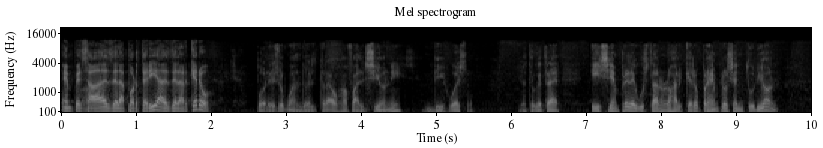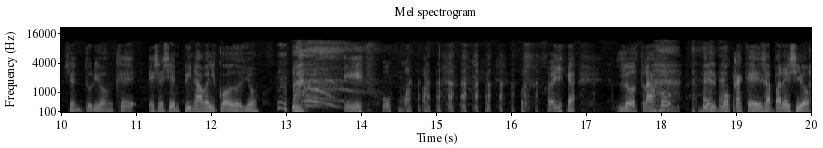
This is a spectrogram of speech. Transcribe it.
empezaba desde la portería, desde el arquero. Por eso cuando él trajo a Falcioni, dijo eso. Yo tengo que traer. Y siempre le gustaron los arqueros, por ejemplo, Centurión. Centurión que ese sí empinaba el codo yo. y fumaba. Oiga, lo trajo del Boca que desapareció,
